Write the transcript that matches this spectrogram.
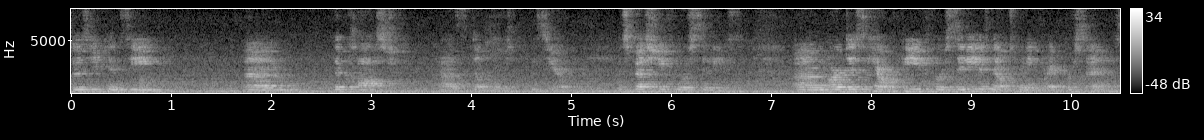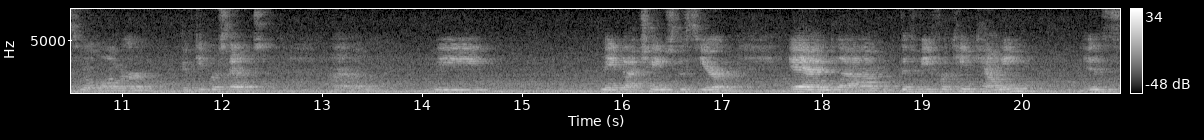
So as you can see, um, the cost has doubled this year, especially for cities. Um, our discount fee for city is now 25%, it's no longer 50%. Um, we made that change this year. And um, the fee for King County is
